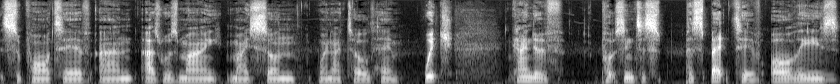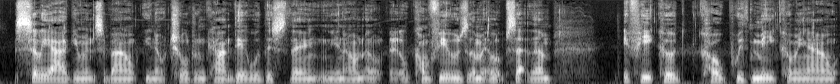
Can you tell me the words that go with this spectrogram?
supportive, and as was my my son when I told him, which kind of puts into perspective all these silly arguments about you know children can't deal with this thing, you know, and it'll, it'll confuse them, it'll upset them. If he could cope with me coming out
